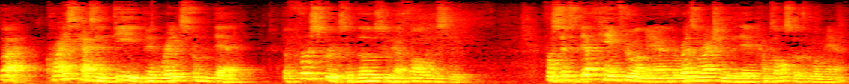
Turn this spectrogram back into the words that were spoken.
But Christ has indeed been raised from the dead, the first fruits of those who have fallen asleep. For since death came through a man, the resurrection of the dead comes also through a man.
